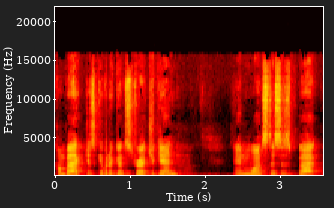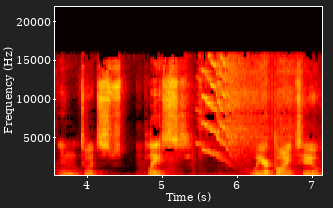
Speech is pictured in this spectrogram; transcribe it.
come back. Just give it a good stretch again. And once this is back into its place, we are going to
